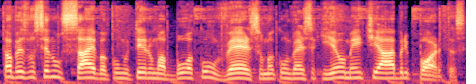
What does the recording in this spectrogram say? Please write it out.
Talvez você não saiba como ter uma boa conversa, uma conversa que realmente abre portas.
